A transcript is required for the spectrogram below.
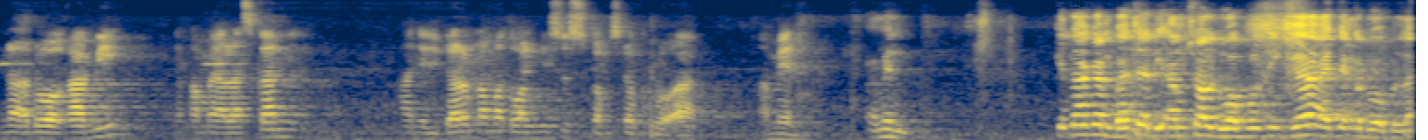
Inilah doa kami yang kami alaskan hanya di dalam nama Tuhan Yesus kami sudah berdoa. Amin. Amin. Kita akan baca di Amsal 23 ayat yang ke-12.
